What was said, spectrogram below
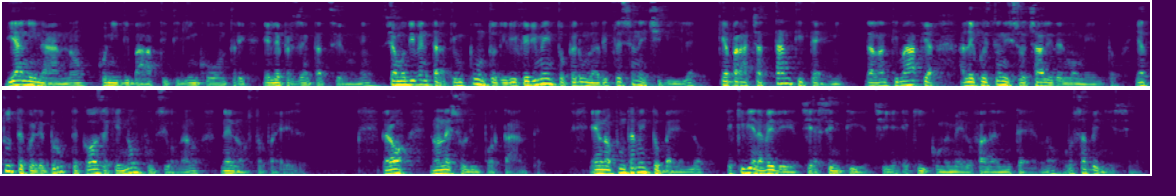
Di anno in anno, con i dibattiti, gli incontri e le presentazioni, siamo diventati un punto di riferimento per una riflessione civile che abbraccia tanti temi, dall'antimafia alle questioni sociali del momento e a tutte quelle brutte cose che non funzionano nel nostro paese. Però non è solo importante, è un appuntamento bello e chi viene a vederci e a sentirci, e chi come me lo fa dall'interno, lo sa benissimo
